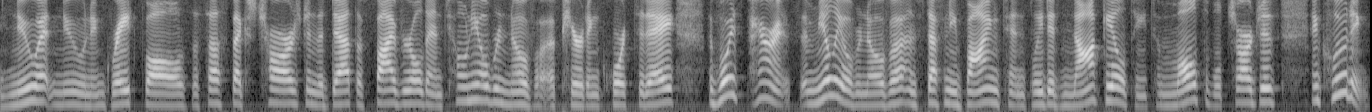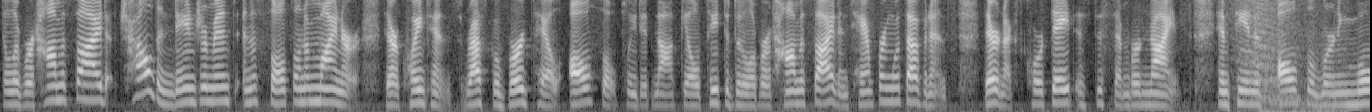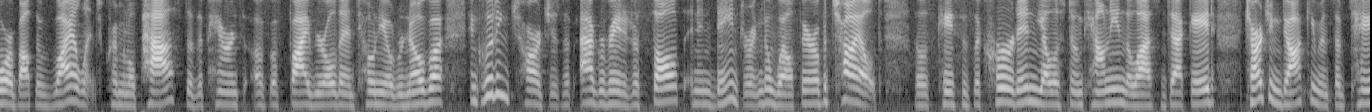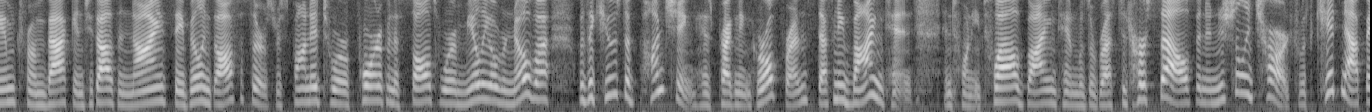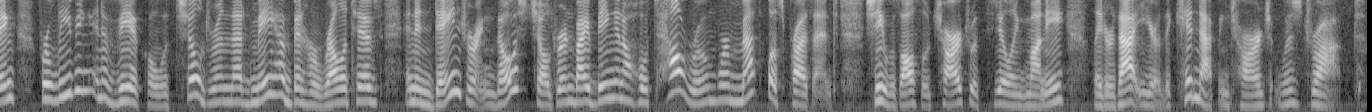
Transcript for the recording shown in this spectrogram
New at noon in Great Falls, the suspects charged in the death of five-year-old Antonio Renova appeared in court today. The boy's parents, Emilio Renova and Stephanie Byington, pleaded not guilty to multiple charges, including deliberate homicide, child endangerment, and assault on a minor. Their acquaintance, Rasco Birdtail, also pleaded not guilty to deliberate homicide and tampering with evidence. Their next court date is December 9th. MTN is also learning more about the violent criminal past of the parents of a five-year-old Antonio Renova, including charges of aggravated assault and endangering the welfare of a child. Those cases occurred in Yellowstone County in the last decade. Charging documents obtained from back in 2009 say Billings officers responded to a report of an assault where Emilio Renova was accused of punching his pregnant girlfriend, Stephanie Byington. In 2012, Byington was arrested herself and initially charged with kidnapping for leaving in a vehicle with children that may have been her relatives and endangering those children by being in a hotel room where meth was present. She was also charged with stealing money. Later that year, the kidnapping charge was dropped.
